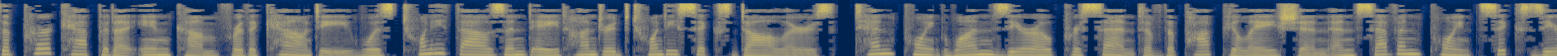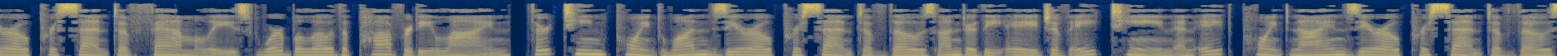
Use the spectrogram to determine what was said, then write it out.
The per capita income for the county was $20,826, 10.10% of the population and 7.60% of families were below the poverty line, 13.10% of those under the age of 18 and 8.90% of those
